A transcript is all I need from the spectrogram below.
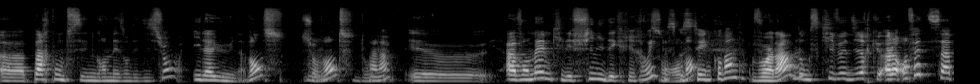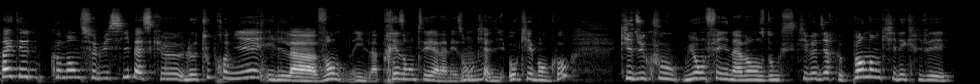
Euh, par contre, c'est une grande maison d'édition. Il a eu une avance sur Mhm. vente, donc, Voilà. euh, avant même qu'il ait fini d'écrire Oui, son parce que roman. c'était une commande. Voilà, donc ce qui veut dire que... Alors en fait, ça n'a pas été une commande celui-ci parce que le tout premier, il l'a vend- il l'a présenté à la maison, Mhm. qui a dit OK Banco, qui du coup lui ont fait une avance. Donc ce qui veut dire que pendant qu'il écrivait,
